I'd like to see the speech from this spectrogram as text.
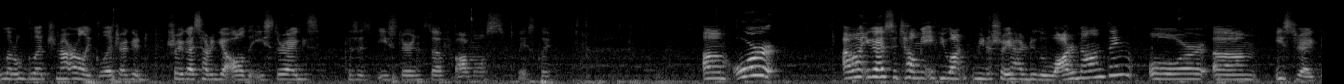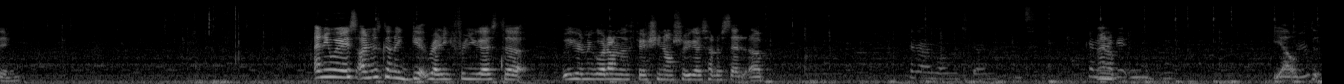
little glitch, not really glitch. I could show you guys how to get all the Easter eggs because it's Easter and stuff, almost basically. Um, or I want you guys to tell me if you want me to show you how to do the watermelon thing or um, Easter egg thing. Anyways, I'm just gonna get ready for you guys to. We're gonna go down to the fishing. I'll show you guys how to set it up. And I'm almost done. Can And I get in? Yeah, let's,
